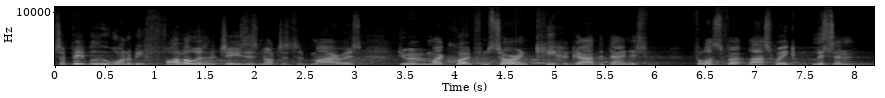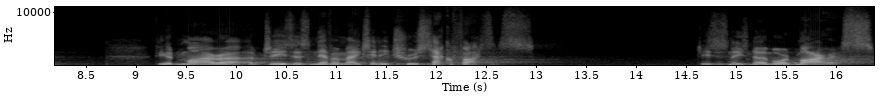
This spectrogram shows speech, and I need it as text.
to people who want to be followers of Jesus, not just admirers. Do you remember my quote from Soren Kierkegaard, the Danish philosopher, last week? Listen. The admirer of Jesus never makes any true sacrifices. Jesus needs no more admirers.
